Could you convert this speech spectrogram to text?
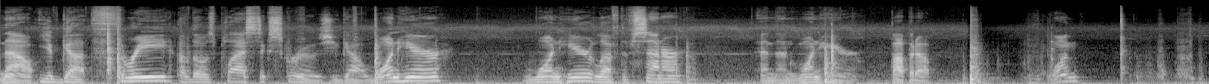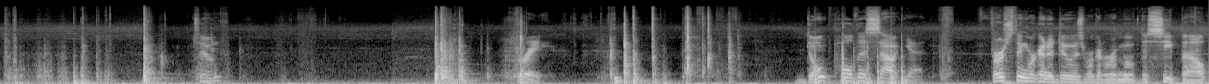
Now, you've got three of those plastic screws. You got one here, one here, left of center, and then one here. Pop it up. One, two, three. Don't pull this out yet. First thing we're gonna do is we're gonna remove the seatbelt,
